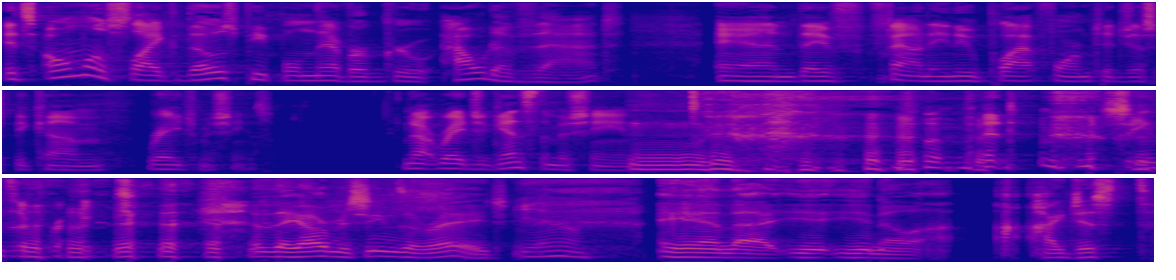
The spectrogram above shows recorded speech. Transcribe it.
It's almost like those people never grew out of that, and they've found a new platform to just become rage machines. Not rage against the machine, but machines of rage. they are machines of rage. Yeah. And uh, you, you know, I, I just,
